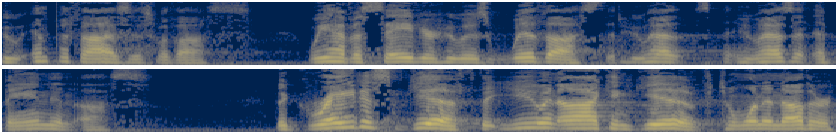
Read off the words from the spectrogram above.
who empathizes with us. We have a Savior who is with us, that who, has, who hasn't abandoned us. The greatest gift that you and I can give to one another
